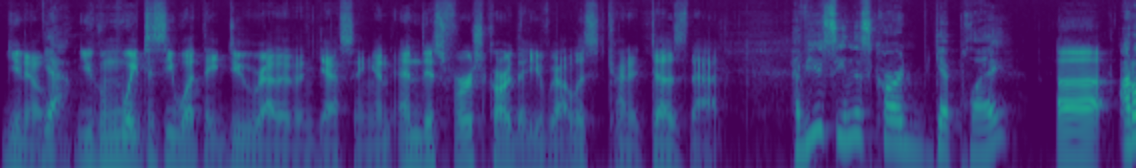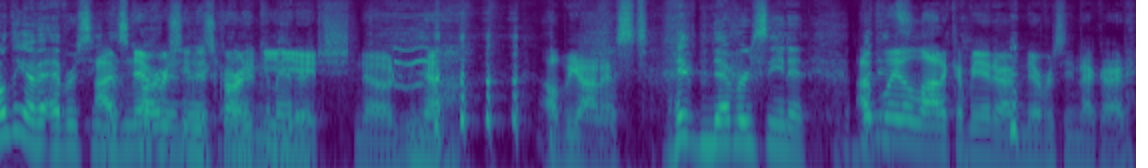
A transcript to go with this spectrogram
you know, Yeah. you can wait to see what they do rather than guessing. And and this first card that you've got listed kind of does that. have you seen this card get play? Uh, I don't think I've ever seen I've this never card seen this card a in, Commander. EDH. No, no. I'll be honest. I've never seen it. I played a lot of Commander. I've never seen that card.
